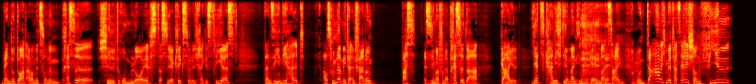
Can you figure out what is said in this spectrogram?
wenn du dort aber mit so einem Presseschild rumläufst, das du ja kriegst, wenn du dich registrierst, dann sehen die halt aus 100 Meter Entfernung, was? Es ist jemand von der Presse da? Geil. Jetzt kann ich dir mein Indie-Game mal zeigen. und da habe ich mir tatsächlich schon viel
